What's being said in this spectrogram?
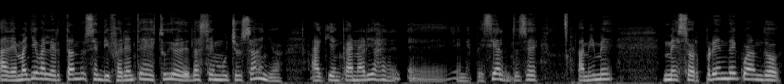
además lleva alertándose en diferentes estudios desde hace muchos años, aquí en Canarias en, eh, especial. Entonces, a mí me, me sorprende cuando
